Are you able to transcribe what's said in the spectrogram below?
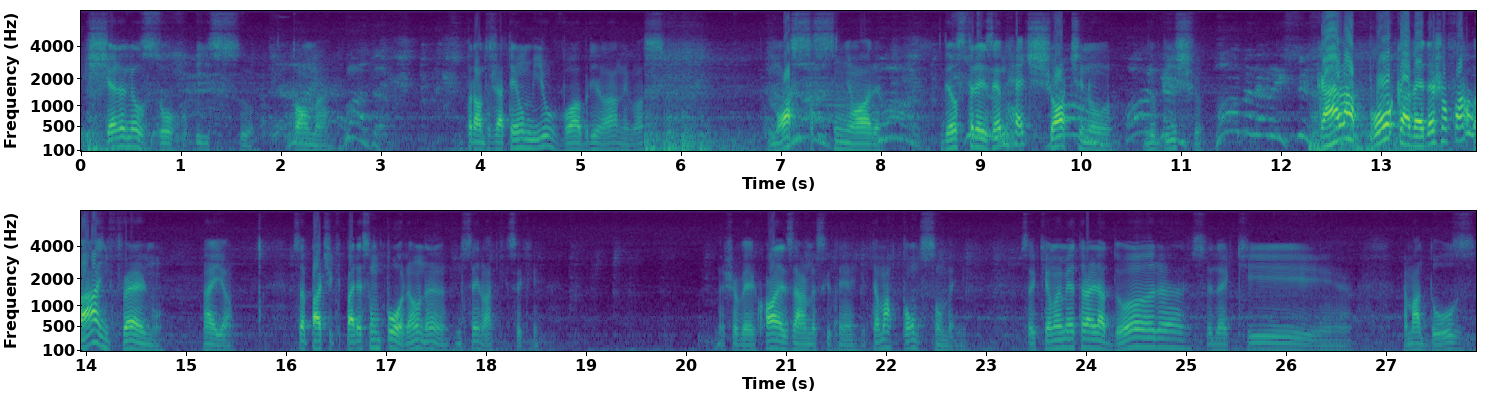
E cheira meus ovos. Isso. Toma. Pronto, já tenho mil. Vou abrir lá o negócio. Nossa senhora. Deu uns 300 headshot no, no bicho. Cala a boca, velho. Deixa eu falar, inferno. Aí, ó. Essa parte aqui parece um porão, né? Não sei lá o que é isso aqui. Deixa eu ver quais armas que tem aqui. Tem uma Thompson, velho. Isso aqui é uma metralhadora. Isso daqui é uma 12.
